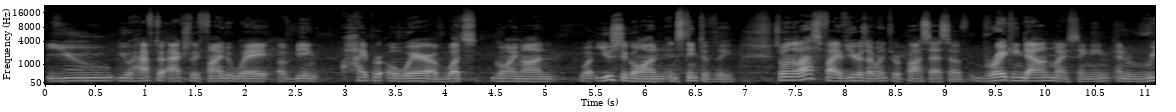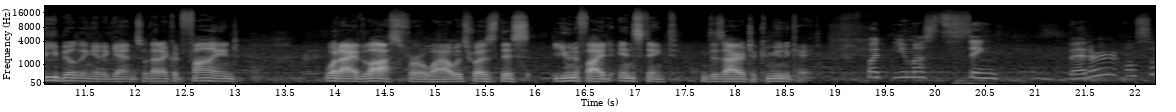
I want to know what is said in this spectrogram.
you you have to actually find a way of being hyper aware of what's going on, what used to go on instinctively. So in the last five years, I went through a process of breaking down my singing and rebuilding it again, so that I could find what I had lost for a while, which was this unified instinct, desire to communicate. But you must sing better also?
